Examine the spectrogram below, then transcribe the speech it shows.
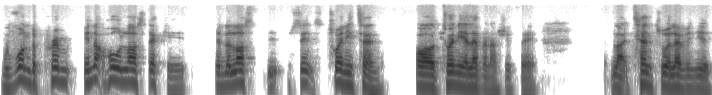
we've won the Prem in that whole last decade, in the last since 2010 or 2011, I should say, like 10 to 11 years,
